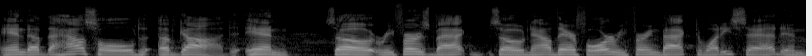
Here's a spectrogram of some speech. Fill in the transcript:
and of the household of God. And so it refers back, so now, therefore, referring back to what he said in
